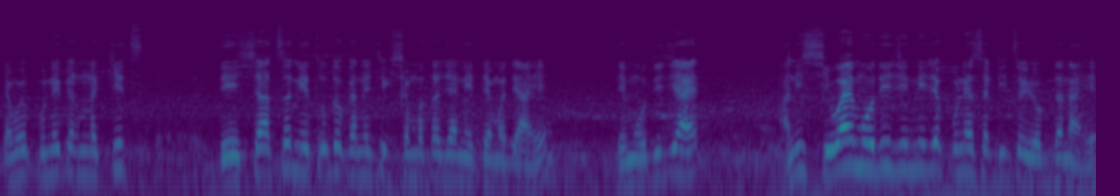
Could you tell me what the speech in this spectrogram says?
त्यामुळे पुणेकर नक्कीच देशाचं नेतृत्व करण्याची क्षमता ज्या नेत्यामध्ये आहे ते मोदीजी आहेत. आणि शिवाय मोदीजींनी जे पुण्यासाठीचं योगदान आहे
